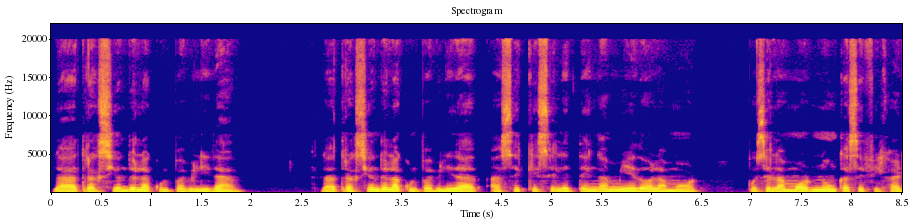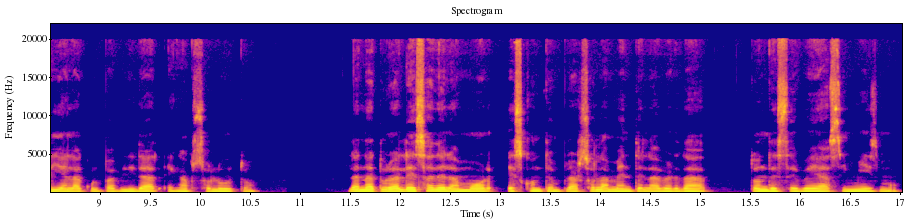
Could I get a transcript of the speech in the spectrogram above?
La atracción de la culpabilidad. La atracción de la culpabilidad hace que se le tenga miedo al amor, pues el amor nunca se fijaría en la culpabilidad en absoluto. La naturaleza del amor es contemplar solamente la verdad, donde se ve a sí mismo,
